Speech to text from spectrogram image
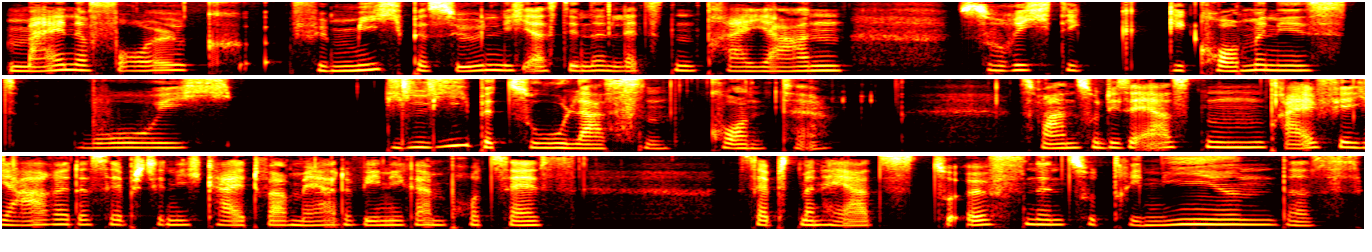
mein Erfolg für mich persönlich erst in den letzten drei Jahren so richtig gekommen ist, wo ich die Liebe zulassen konnte. Es waren so diese ersten drei, vier Jahre der Selbstständigkeit war mehr oder weniger ein Prozess, selbst mein Herz zu öffnen, zu trainieren, das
